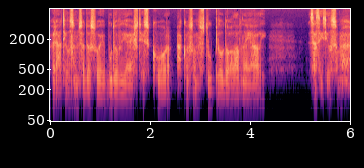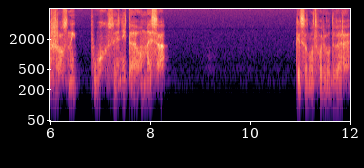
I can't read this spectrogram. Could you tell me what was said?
Vrátil som sa do svojej budovy a ešte skôr, ako som vstúpil do hlavnej haly, zacítil som hrozný puch z mesa. Keď som otvoril dvere,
